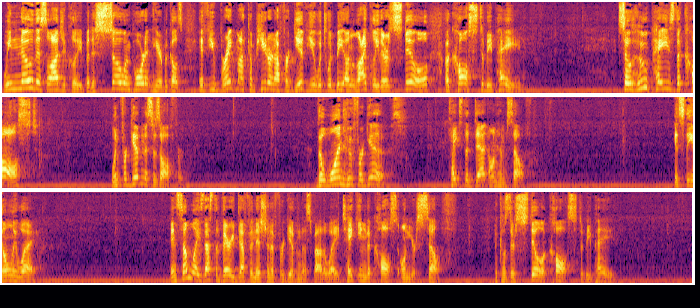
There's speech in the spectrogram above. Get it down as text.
We know this logically, but it's so important here because if you break my computer and I forgive you, which would be unlikely, there's still a cost to be paid. So, who pays the cost when forgiveness is offered? The one who forgives takes the debt on himself. It's the only way. In some ways, that's the very definition of forgiveness, by the way, taking the cost on yourself, because there's still a cost to be paid.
